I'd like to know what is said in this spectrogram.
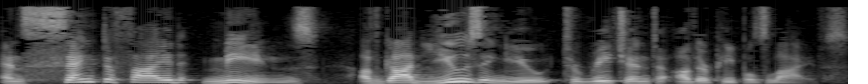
and sanctified means of God using you to reach into other people's lives.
